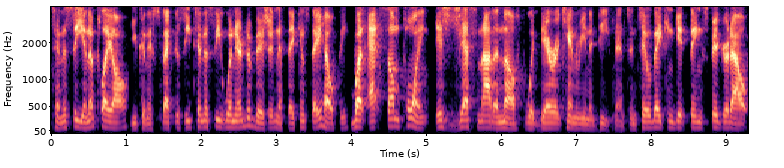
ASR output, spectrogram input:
Tennessee in a playoff. You can expect to see Tennessee win their division if they can stay healthy. But at some point, it's just not enough with Derrick Henry in the defense until they can get things figured out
